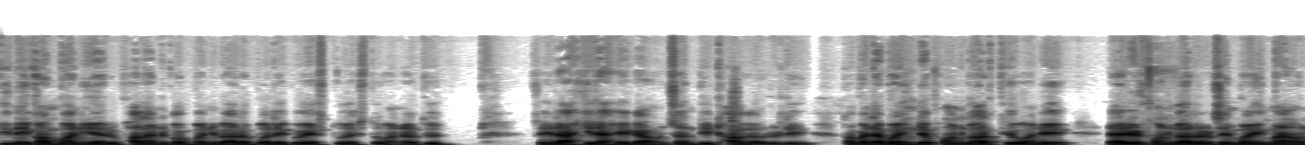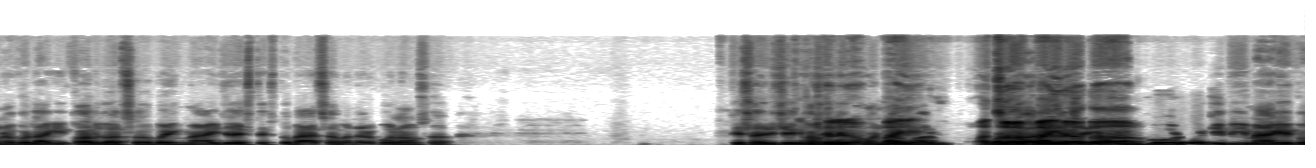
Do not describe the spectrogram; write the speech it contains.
तिनै कम्पनीहरू फलानु कम्पनीबाट बोलेको यस्तो यस्तो भनेर त्यो चाहिँ राखिराखेका हुन्छन् ती ठगहरूले। तपाईँलाई बैङ्कले फोन गर्थ्यो भने डाइरेक्ट फोन गरेर चाहिँ बैङ्कमा आउनको लागि कल गर्छ बैङ्कमा आइज यस्तो यस्तो भएको छ भनेर बोलाउँछ। त्यसरी चाहिँ कसैले फोन नम्बर बोर्ड ओटिपी मागेको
